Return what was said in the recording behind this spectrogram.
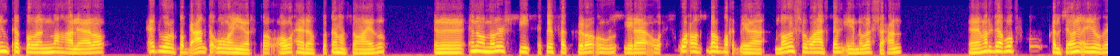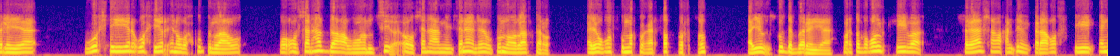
inta badan ma haleelo cid walba gacanta uma yeerto oo waxay rabsatana samaydo inuu noloshiisa ka fakero oo yiraa waxuu isbarbar dhigaa nolosha wanaagsan iyo nolosha xun. Marka qofku kalsooni ayuu helayaa wixii yar wax yar inuu wax ku bilaabo oo uusan hadda aqoon si uusan aaminsanayn inuu ku noolaan karo ayuu qofku markuu xirfad barto ayuu isku dabarayaa marka boqolkiiba sagaashan waxaan dhihi karaa qofkii in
